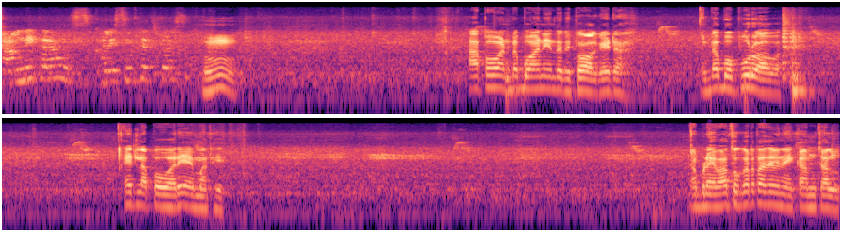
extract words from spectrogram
કામ નહીં કરાવું ખાલી શૂટ જ કરશું. હમ. આ પૌવાનો ડબ્બો આની અંદરથી પૌવા કાઢ્યા. ડબ્બો પૂરો આવે. એટલા પૌવા રે એમાંથી. આપણે વાતો કરતા જઈએ ને કામ ચાલુ.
